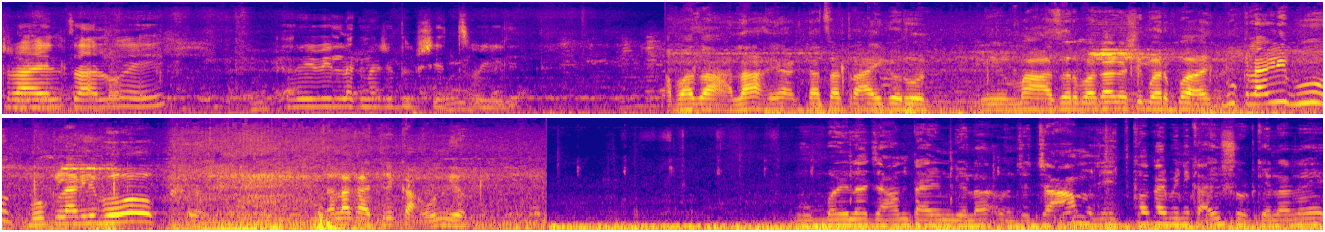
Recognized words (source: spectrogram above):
ट्रायल चालू आहे. रिव्हील लग्नाच्या दिवशीच होईल. आवाज आला आहे अड्डाचा ट्राय करून. माजर बघा कशी बर्फ आहे. भूक लागली भूक. भूक लागली भूक. चला काहीतरी खाऊन घेऊ. मुंबईला जाम टाइम गेला. म्हणजे जाम म्हणजे इतका काय मी काही शूट केला नाही.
